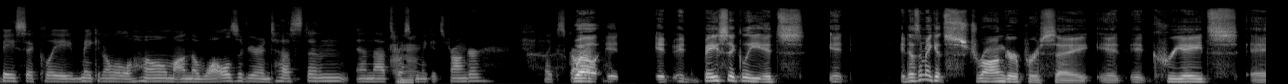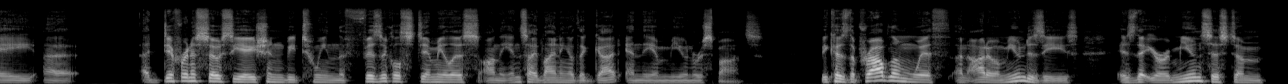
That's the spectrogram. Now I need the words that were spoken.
basically making a little home on the walls of your intestine, and that's supposed to make it stronger, like scar. Mm-hmm. well, it. It, it basically it's it it doesn't make it stronger per se. It it creates a uh, a different association between the physical stimulus on the inside lining of the gut and the immune response. Because the problem with an autoimmune disease is that your immune system,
